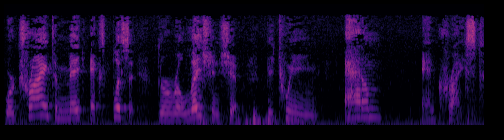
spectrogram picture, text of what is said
were trying to make explicit the relationship between Adam and Christ.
